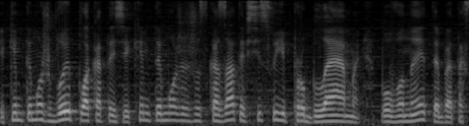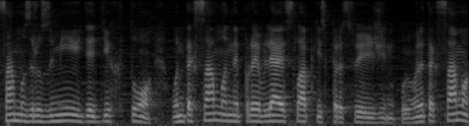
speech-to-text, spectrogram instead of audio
яким ти можеш виплакатись, яким ти можеш розказати всі свої проблеми, бо вони тебе так само зрозуміють, як і хто. Вони так само не проявляють слабкість перед своєю жінкою. Вони так само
